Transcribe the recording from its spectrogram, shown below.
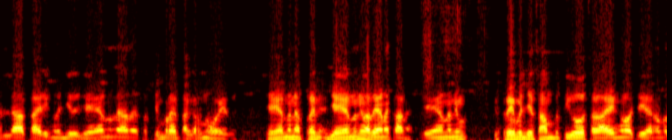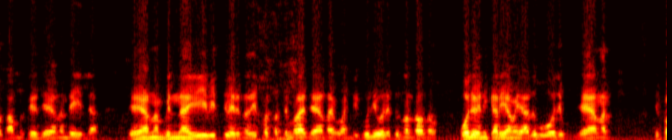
എല്ലാ കാര്യങ്ങളും ചെയ്ത് ജയണ്ണനാണ് സത്യം പറയാൻ തകർന്നു പോയത്. ജയണ്ണൻ അത്ര ജയണ്ണനും അതേ കണക്കാണ്. ജയണ്ണനും ഇത്രയും വലിയ സാമ്പത്തികമോ സഹായങ്ങളോ ചെയ്യാനുള്ള സാമ്പത്തികം ജയണ്ണന്റെ ഇല്ല. ജയണ്ണൻ പിന്നെ ഈ വിറ്റ് വരുന്നത് ഇപ്പൊ സത്യം പറയാൻ ജയണ്ണൻ വണ്ടിക്കൂലി എടുക്കുന്നുണ്ടോന്ന് പോലും എനിക്കറിയാൻ വയ്യ. അതുപോലും ജയണ്ണൻ ഇപ്പൊ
